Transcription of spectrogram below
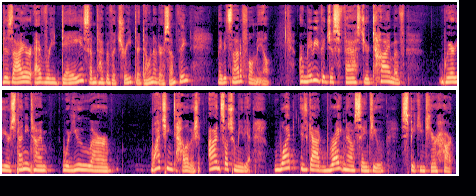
desire every day, some type of a treat, a donut or something. Maybe it's not a full meal. Or maybe you could just fast your time of where you're spending time where you are watching television, on social media. What is God right now saying to you? Speaking to your heart.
